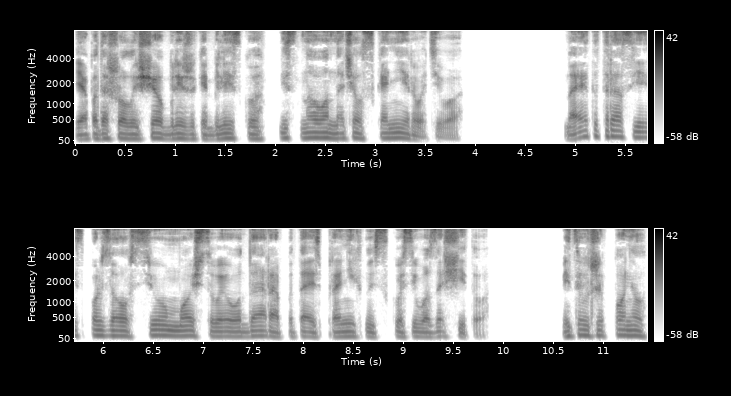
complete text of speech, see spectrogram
Я подошел еще ближе к обелиску и снова начал сканировать его. На этот раз я использовал всю мощь своего удара, пытаясь проникнуть сквозь его защиту. И тут же понял,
